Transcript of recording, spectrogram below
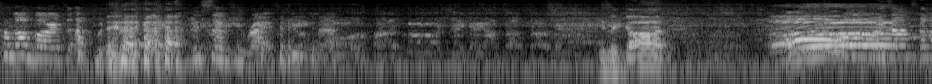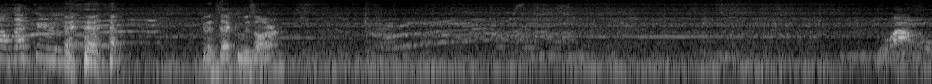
Come on, Bart. Oh, this serves you right for being there. He's a god. Oh, his arm's oh. gone all Deku. Gonna Deku his arm. Wow.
